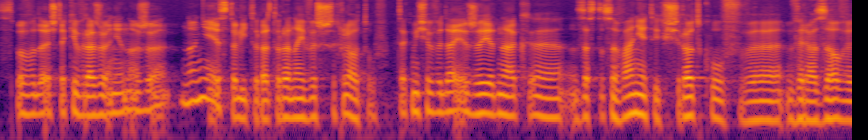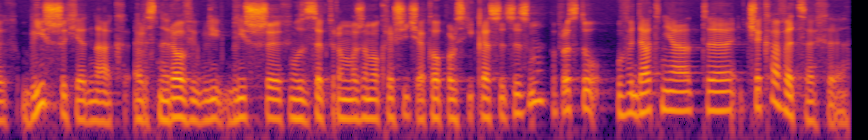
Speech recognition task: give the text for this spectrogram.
spowodować takie wrażenie, no, że no nie jest to literatura najwyższych lotów. Tak mi się wydaje, że jednak e, zastosowanie tych środków e, wyrazowych, bliższych jednak Elsnerowi, bliższych muzyce, którą możemy określić jako polski klasycyzm, po prostu uwydatnia te ciekawe cechy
